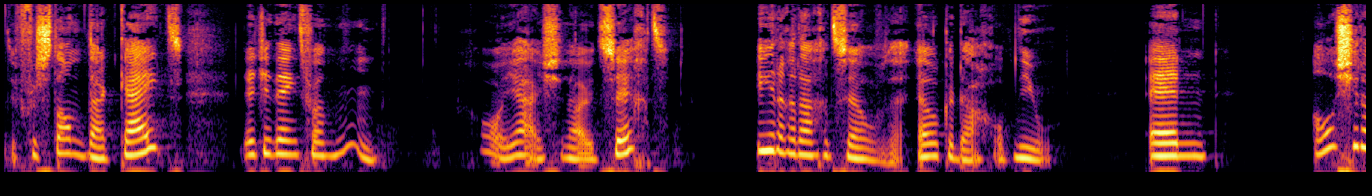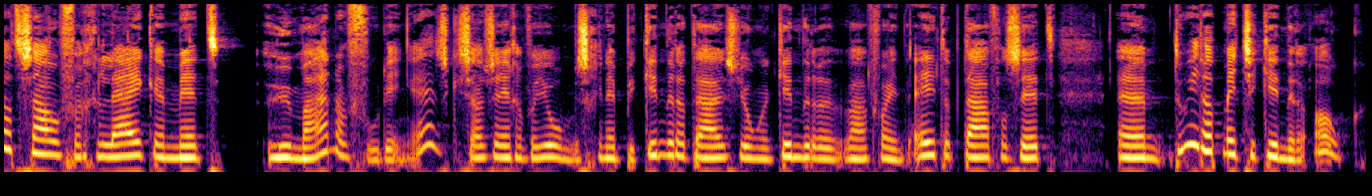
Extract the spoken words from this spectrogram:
verstand naar kijkt. Dat je denkt van, hmm, goh ja, als je nou het zegt. Iedere dag hetzelfde. Elke dag opnieuw. En als je dat zou vergelijken met humane voeding. Hè? Dus ik zou zeggen van joh, misschien heb je kinderen thuis, jonge kinderen waarvan je het eten op tafel zet. Um, doe je dat met je kinderen ook?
